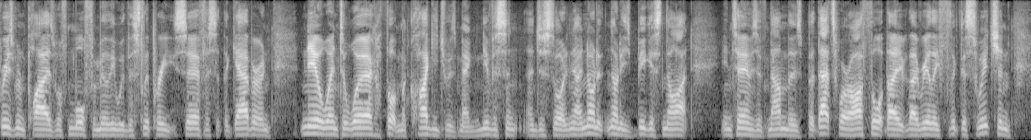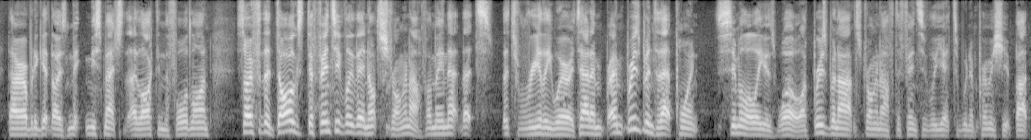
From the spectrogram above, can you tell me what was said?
Brisbane players were more familiar with the slippery surface at the Gabba, and Neale went to work. I thought McCluggage was magnificent. I just thought, you know, not not his biggest night in terms of numbers, but that's where I thought they, they really flicked a switch and they were able to get those mismatch that they liked in the forward line. So for the Dogs, defensively they're not strong enough. I mean that that's that's really where it's at, and, and Brisbane to that point similarly as well. Like Brisbane aren't strong enough defensively yet to win a premiership, but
